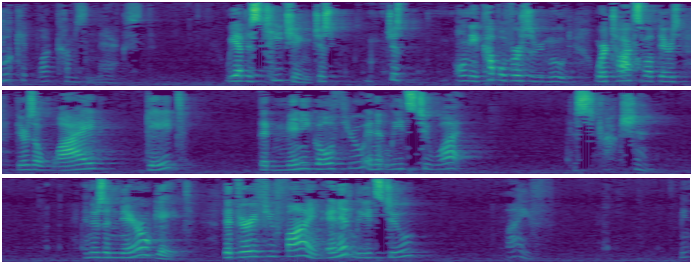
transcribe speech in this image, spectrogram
Look at what comes next. We have this teaching, just, just only a couple verses removed, where it talks about there's, there's a wide gate that many go through, and it leads to what? Destruction. And there's a narrow gate that very few find, and it leads to life. I mean,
